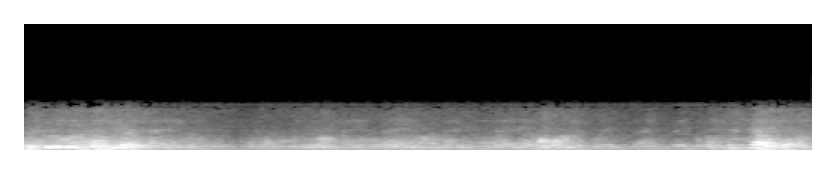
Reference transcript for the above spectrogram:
你就是我最爱。就这。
